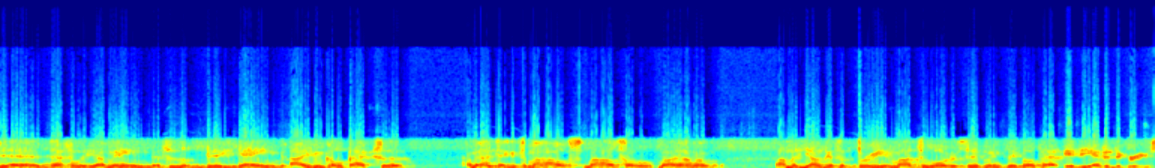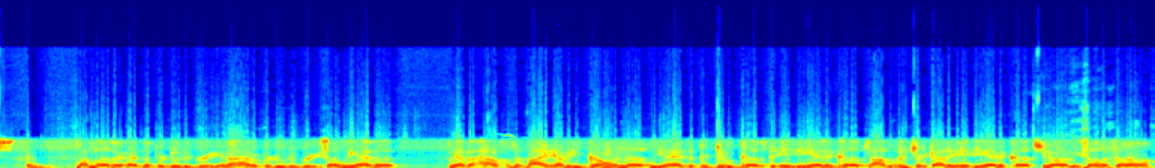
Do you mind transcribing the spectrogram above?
Yeah, definitely. I mean, this is a big game. I even go back to, I mean, I take it to my house, my household. My, I'm the youngest of three, and my two older siblings, they both have Indiana degrees. my mother has a Purdue degree, and I have a Purdue degree. So we have a we have a house divided. I mean, growing up, we had the Purdue cups, the Indiana cups. I wouldn't drink out of Indiana cups. You know what I mean? So it's um,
